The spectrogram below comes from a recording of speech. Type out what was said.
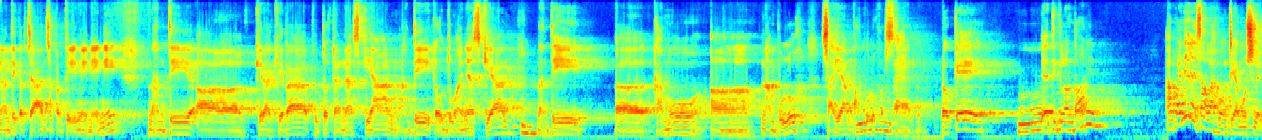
nanti kerjaan seperti ini, ini, ini, nanti eh, kira-kira uh, butuh dana sekian, nanti keuntungannya sekian, hmm. nanti Uh, kamu uh, 60 saya 40 persen hmm. oke okay. hmm. ya digelontorin apanya yang salah wong dia muslim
